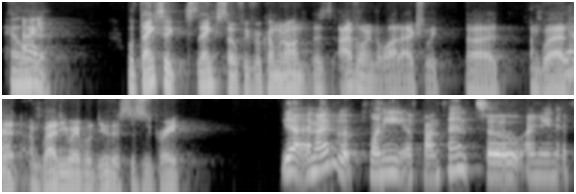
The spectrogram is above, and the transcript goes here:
Hell All yeah. right. Well, thanks, thanks, Sophie, for coming on. I've learned a lot actually. Uh, I'm glad Yeah. that I'm glad you were able to do this. This is great. Yeah, and I have a plenty of content. So, I mean, if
